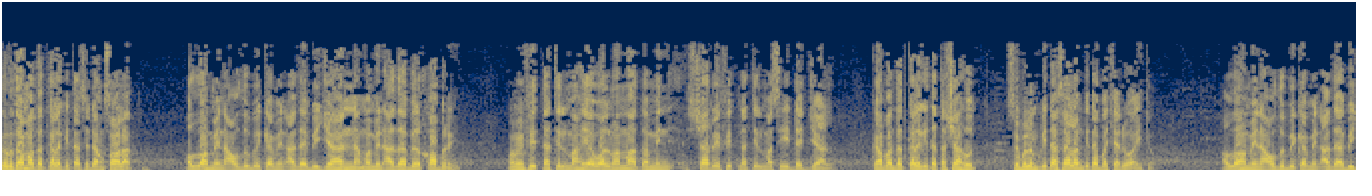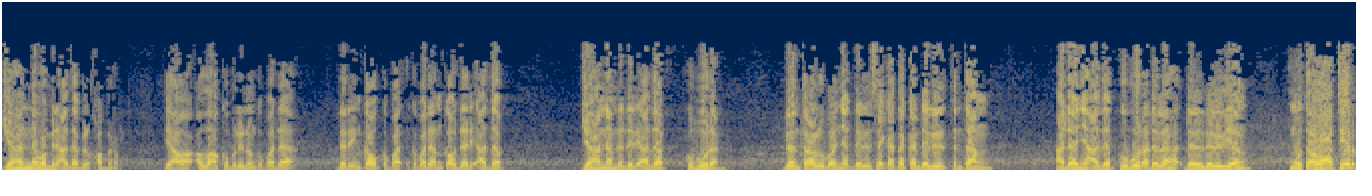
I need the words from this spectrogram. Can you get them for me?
Terutama tatkala kita sedang salat. Allah min a'udzubika min adzabi jahannam wa min adzabil qabri wa min fitnatil mahya wal mamat wa min syarri fitnatil masih dajjal. Kapan tatkala kita tasyahud? Sebelum kita salam kita baca doa itu. Allahumma na'udzubika min adzabi jahannam wa min adzabil qabr. Ya Allah aku berlindung kepada dari engkau kepada engkau dari azab jahanam dan dari azab kuburan. Dan terlalu banyak dalil saya katakan dalil tentang adanya azab kubur adalah dalil-dalil yang mutawatir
